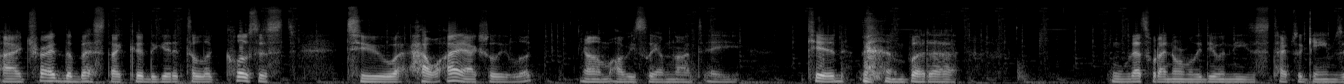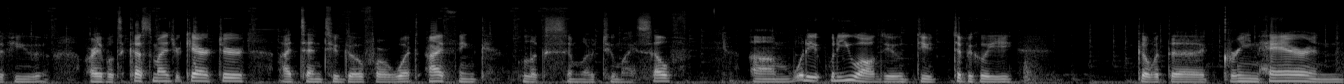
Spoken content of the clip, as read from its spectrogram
I tried the best I could to get it to look closest to how I actually look. Um, obviously, I'm not a kid, but uh, that's what I normally do in these types of games. If you are able to customize your character, I tend to go for what I think looks similar to myself. Um, what do you what do you all do? Do you typically go with the green hair and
